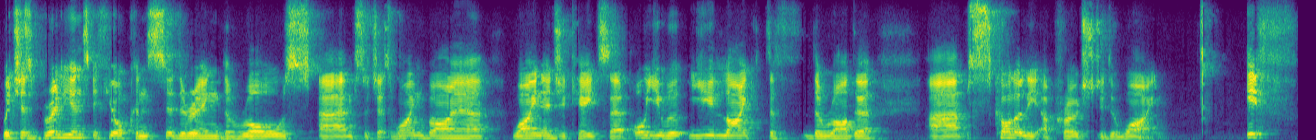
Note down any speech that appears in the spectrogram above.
which is brilliant if you're considering the roles um, such as wine buyer, wine educator, or you you like the the rather um, scholarly approach to the wine. If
